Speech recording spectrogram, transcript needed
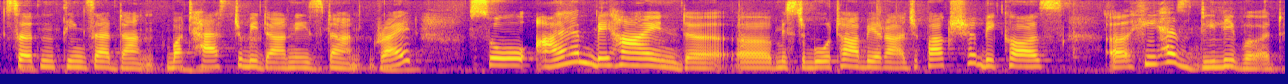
certain things are done. What has to be done is done, right? So I am behind uh, uh, Mr. Gotabaya Rajapaksa because uh, he has delivered.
